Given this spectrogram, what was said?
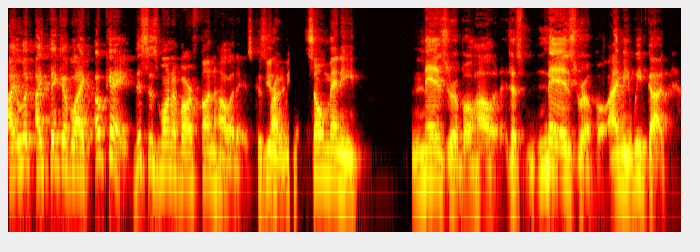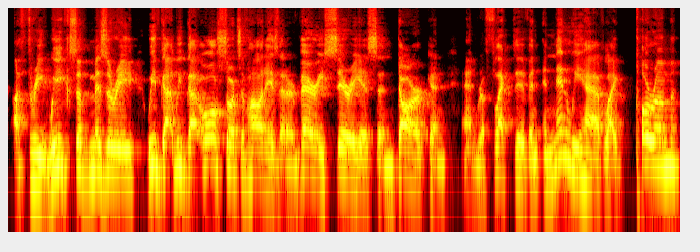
I look, I think of like, okay, this is one of our fun holidays because you know Right. we have so many miserable holidays, just miserable. I mean, we've got a three weeks of misery. We've got we've got all sorts of holidays that are very serious and dark and and reflective, and and then we have like Purim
